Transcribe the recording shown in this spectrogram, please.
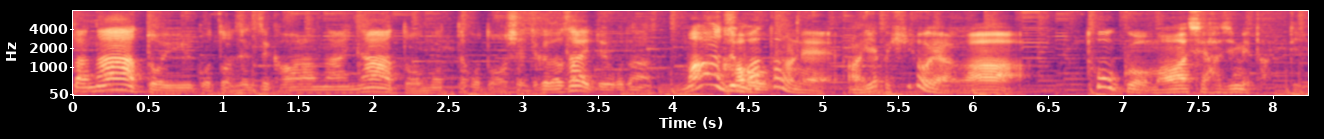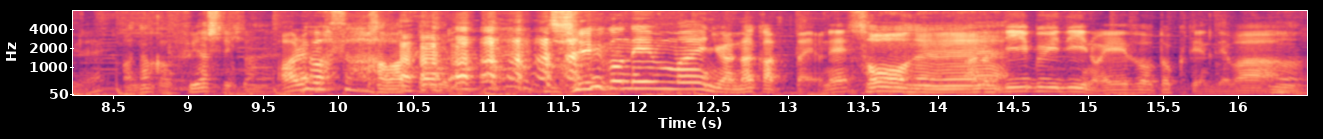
たなということ全然変わらないなと思ったことを教えてくださいということなんですまあで変わもったのね。あやっぱヒロヤがトークを回し始めたっていうね。あなんか増やしてきたね。あれはさ変わったぐらい15年前にはなかったよね。そうね。あの DVD の映像特典では、うん。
